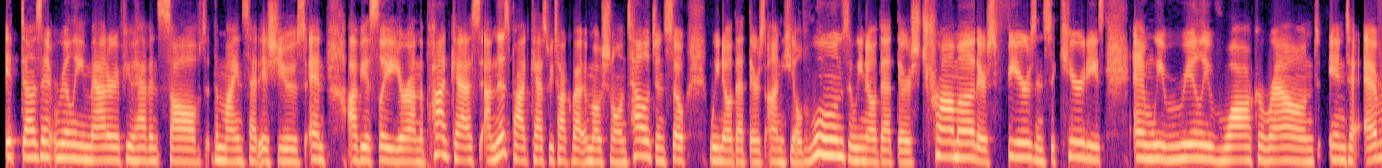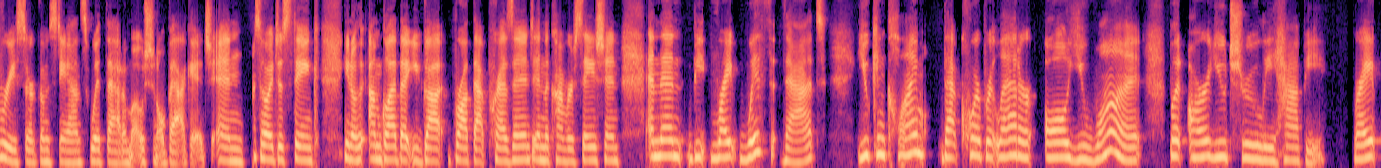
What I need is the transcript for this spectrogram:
it doesn't really matter if you haven't solved the mindset issues. And obviously, you're on the podcast. On this podcast, we talk about emotional intelligence. So we know that there's unhealed wounds, and we know that there's trauma, there's fears, insecurities. And we really walk around into every circumstance with that emotional baggage. And so I just think, you know, I'm glad that you got brought that present in the conversation. And then be right with that, you can climb that corporate ladder all you want, but are you truly happy? Right?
